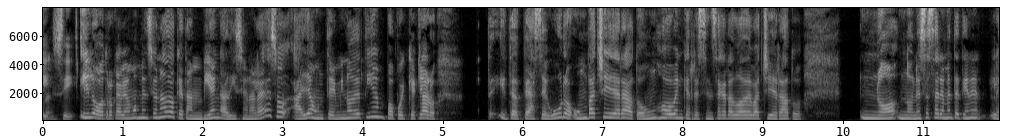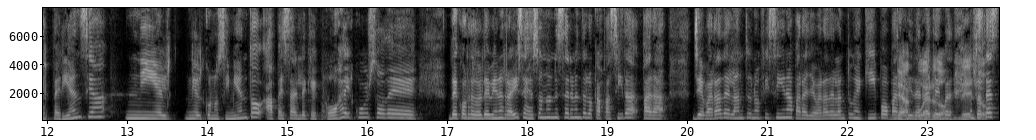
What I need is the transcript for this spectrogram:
salen. sí. Y lo otro que habíamos mencionado, que también adicional a eso, haya un término de tiempo, porque claro, te- y te, te aseguro, un bachillerato, un joven que recién se gradúa de bachillerato, no, no necesariamente tiene la experiencia ni el, ni el conocimiento, a pesar de que coja el curso de, de corredor de bienes raíces, eso no necesariamente lo capacita para llevar adelante una oficina, para llevar adelante un equipo, para De liderar. acuerdo. este- hecho- Entonces,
